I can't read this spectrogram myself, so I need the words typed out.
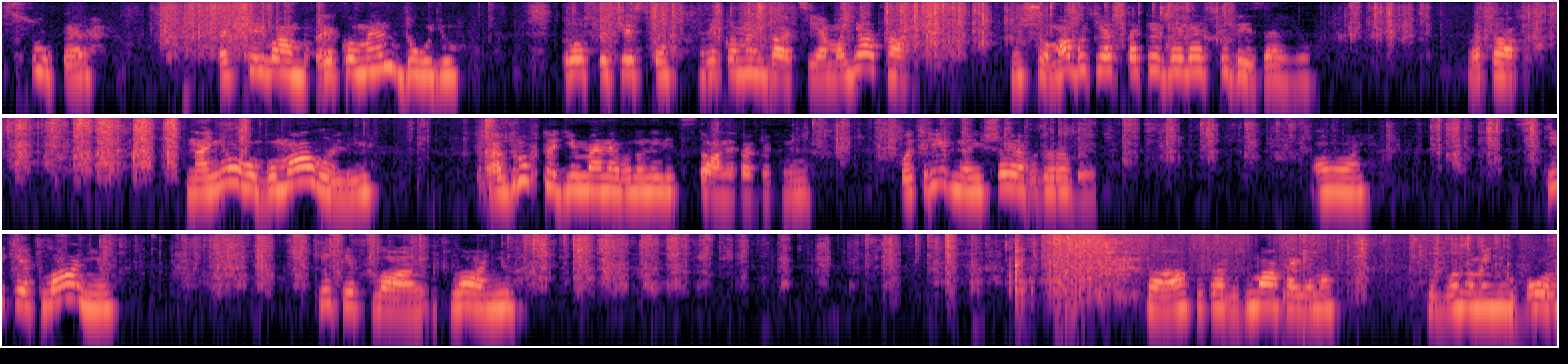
супер. Так що й вам рекомендую. Просто чисто рекомендація моя. Так. Ну що, мабуть, я ж таке желе сюди залью. Отак. На нього, бо мало лі. А вдруг тоді в мене воно не відстане, так як мені потрібно, і що я буду робити? Ой, скільки планів, скільки план, планів. Так, отак жмакаємо, щоб воно мені в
